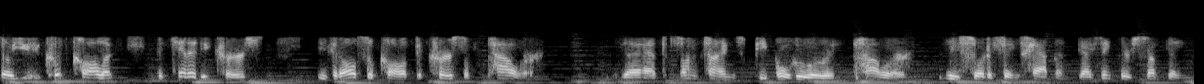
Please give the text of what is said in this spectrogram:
So you could call it the Kennedy curse. You could also call it the curse of power, that sometimes people who are in power, these sort of things happen. I think there's something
